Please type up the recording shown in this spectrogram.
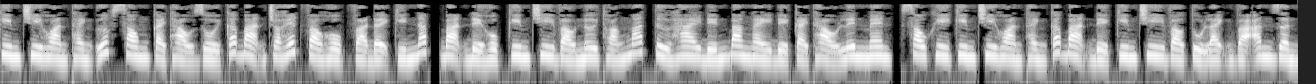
kim chi hoàn thành ướp xong cải thảo rồi các bạn cho hết vào hộp và đậy kín nắp. Bạn để hộp kim chi vào nơi thoáng mát từ 2 đến 3 ngày để cải thảo lên men. Sau khi kim chi hoàn thành các bạn để kim chi vào tủ lạnh và ăn dần.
